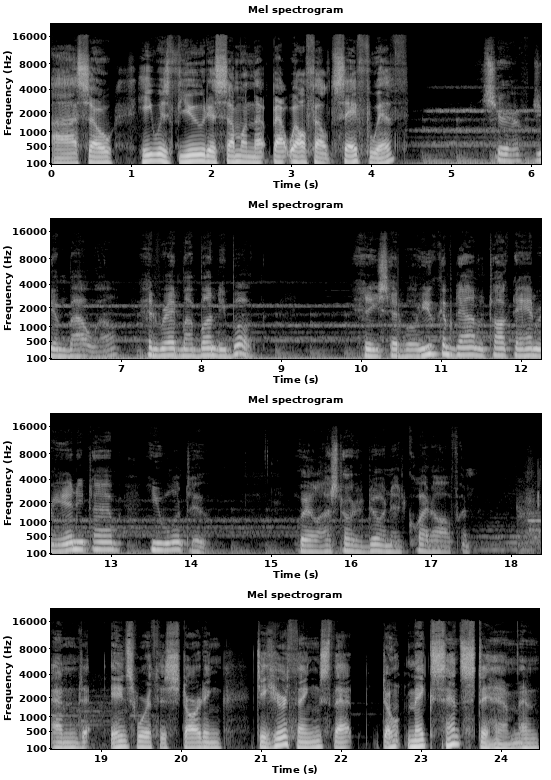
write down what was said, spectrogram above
uh, so he was viewed as someone that Boutwell felt safe with. Sheriff Jim Boutwell had read my Bundy book. And he said, Well, you come down and talk to Henry anytime you want to. Well, I started doing that quite often. and Aynesworth is starting to hear things that don't make sense to him and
